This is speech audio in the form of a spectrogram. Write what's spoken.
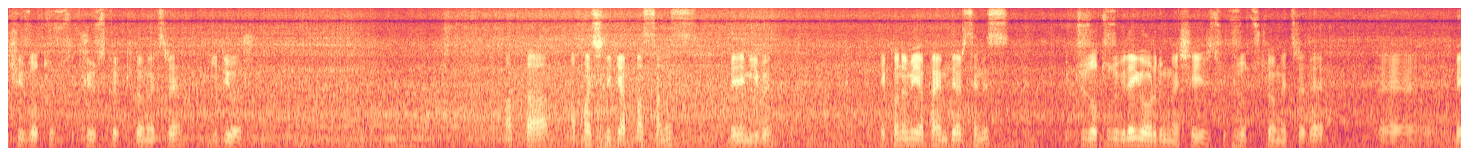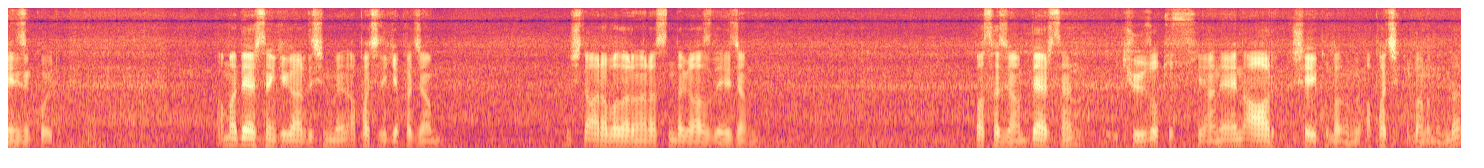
230-240 kilometre gidiyor. Hatta apaçilik yapmazsanız benim gibi ekonomi yapayım derseniz 330'u bile gördüm ben şehir içi. 330 kilometrede e, benzin koydum. Ama dersen ki kardeşim ben apaçilik yapacağım. İşte arabaların arasında gazlayacağım. Basacağım dersen 230 yani en ağır şey kullanımı apaçı kullanımında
